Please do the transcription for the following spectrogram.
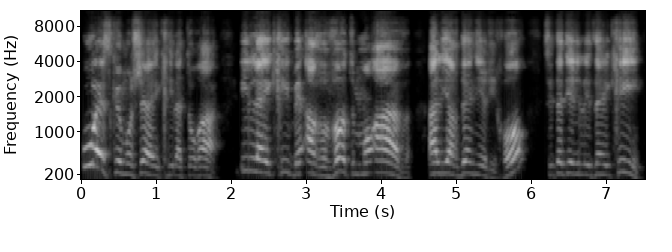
où est-ce que Moshe a écrit la Torah? Il l'a écrit Be'arvot Moav al Yarden Yericho, c'est-à-dire il les a écrits,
